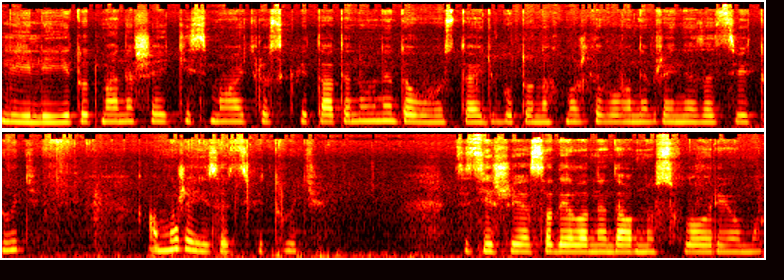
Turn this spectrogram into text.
Лілії тут в мене ще якісь мають розквітати, ну вони довго стоять в бутонах, можливо, вони вже й не зацвітуть, а може і зацвітуть. Це ті, що я садила недавно з флоріума.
